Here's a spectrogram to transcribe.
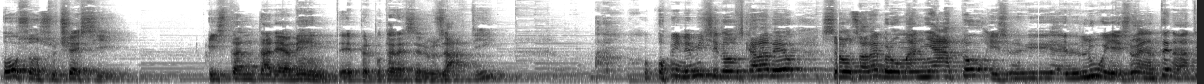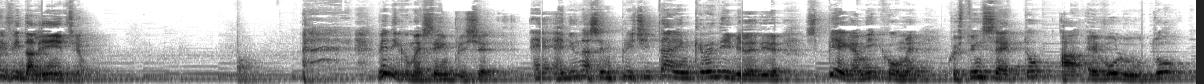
O sono successi istantaneamente per poter essere usati, o i nemici dello scarabeo se lo sarebbero magnato lui e i suoi antenati fin dall'inizio. Vedi com'è semplice? È, di una semplicità incredibile dire spiegami come questo insetto ha evoluto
